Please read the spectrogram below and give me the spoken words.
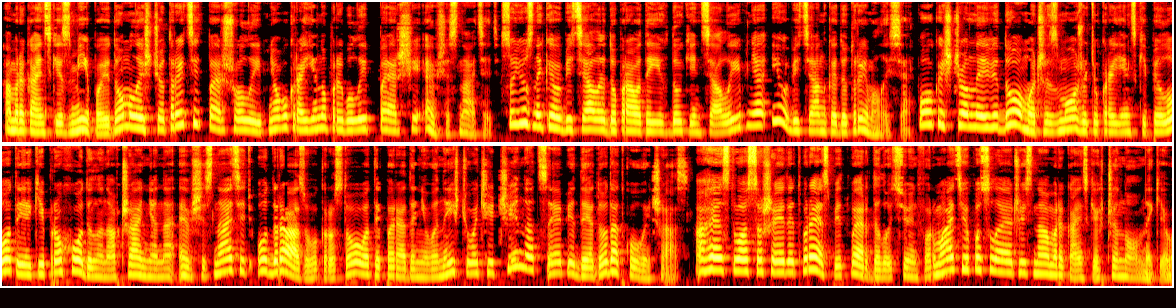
Американські змі повідомили, що 31 липня в Україну прибули перші F-16. Союзники обіцяли доправити їх до кінця липня, і обіцянки дотрималися. Поки що невідомо, чи зможуть українські пілоти, які проходили навчання на F-16, одразу використовувати передані винищувачі, чи на це піде додатковий час. Агентство Associated Press підтвердило цю інформацію, посилаючись на американських чиновників.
